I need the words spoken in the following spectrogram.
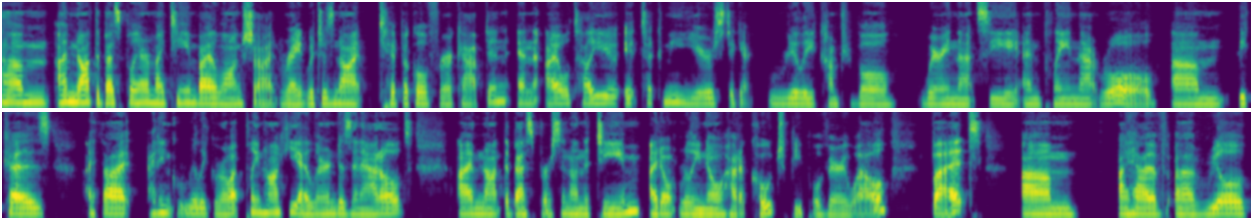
um i'm not the best player on my team by a long shot right which is not typical for a captain. And i will tell you it took me years to get really comfortable wearing that c and playing that role um because i thought i didn't really grow up playing hockey. I learned as an adult. I'm not the best person on the team. I don't really know how to coach people very well. But um i have a real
